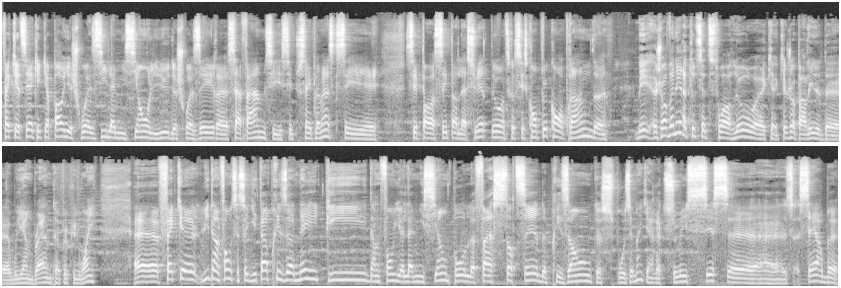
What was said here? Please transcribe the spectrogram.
Fait que, tu sais, à quelque part, il a choisi la mission au lieu de choisir euh, sa femme. C'est, tout simplement ce qui s'est, passé par la suite. En tout cas, c'est ce qu'on peut comprendre. Mais je vais revenir à toute cette histoire-là euh, que, je vais parler de William Brandt un peu plus loin. Euh, fait que lui, dans le fond, c'est ça, il est emprisonné, puis dans le fond, il a la mission pour le faire sortir de prison, que supposément il aurait tué six euh, Serbes.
